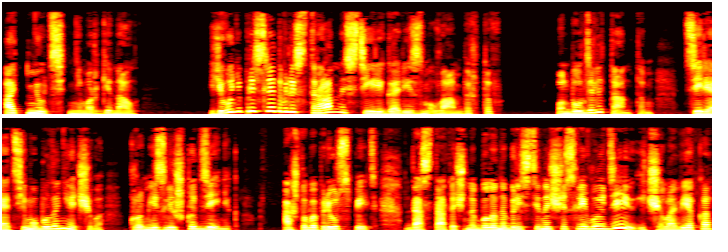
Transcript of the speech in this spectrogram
отнюдь не маргинал. Его не преследовали странности и ригоризм Ламбертов. Он был дилетантом, терять ему было нечего, кроме излишка денег, а чтобы преуспеть, достаточно было набрести на счастливую идею и человека,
